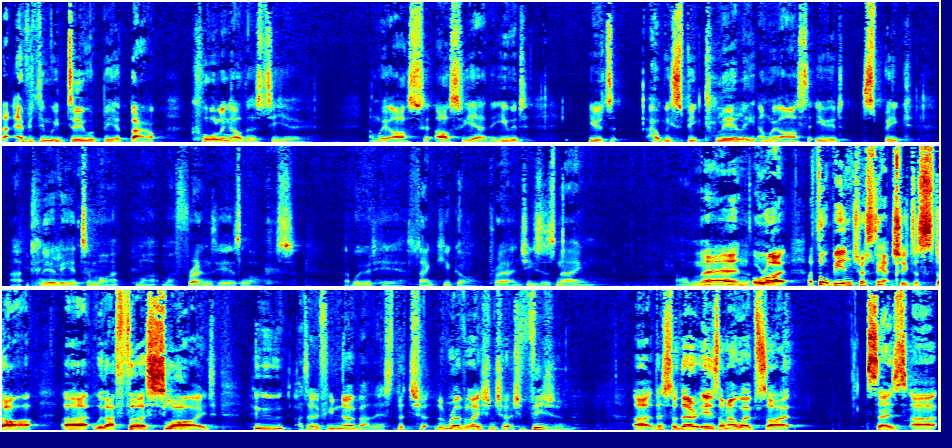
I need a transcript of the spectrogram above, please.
that everything we do would be about calling others to you. And we ask, ask yeah, that you would, you would help me speak clearly, and we ask that you would speak uh, clearly into my, my, my friends here's lives that we would hear. Thank you, God. Prayer in Jesus' name. Amen. All right. I thought it'd be interesting actually to start uh, with our first slide. Who, I don't know if you know about this, the, ch- the Revelation Church vision. Uh, so there it is on our website. It says, uh,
